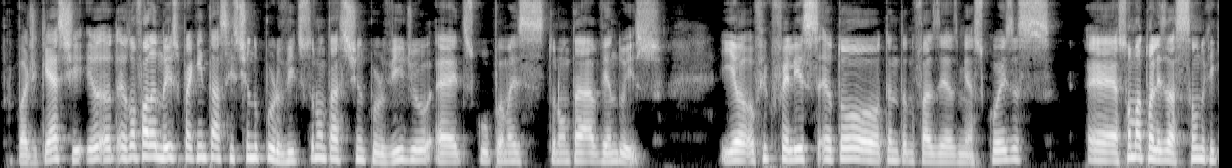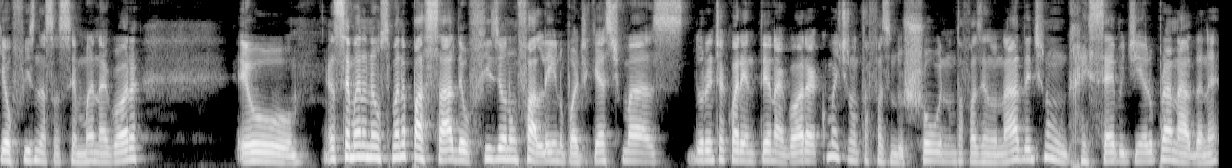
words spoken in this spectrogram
pro podcast. Eu, eu, eu tô falando isso para quem tá assistindo por vídeo. Se tu não tá assistindo por vídeo, é, desculpa, mas tu não tá vendo isso. E eu, eu fico feliz, eu tô tentando fazer as minhas coisas. É só uma atualização do que, que eu fiz nessa semana agora. Eu. Essa semana não, semana passada eu fiz e eu não falei no podcast, mas durante a quarentena agora, como a gente não tá fazendo show e não tá fazendo nada, a gente não recebe dinheiro pra nada, né?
